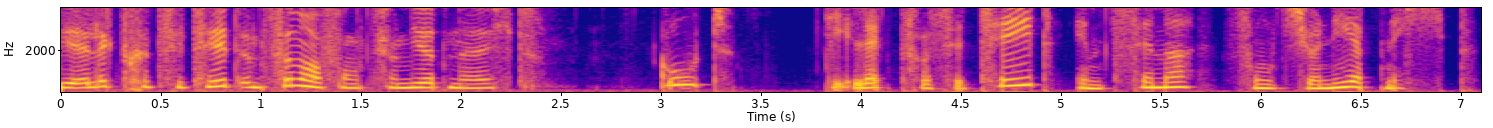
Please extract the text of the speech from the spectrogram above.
Die Elektrizität im Zimmer funktioniert nicht. Gut. Die Elektrizität im Zimmer funktioniert nicht.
